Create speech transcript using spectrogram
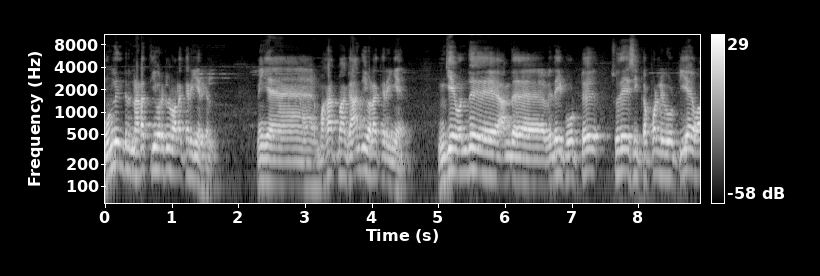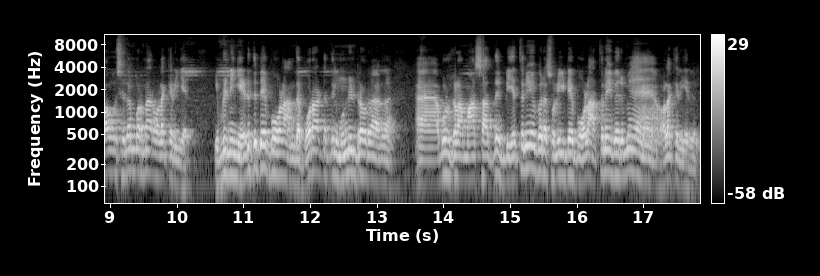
முன்னின்று நடத்தியவர்கள் வழக்கறிஞர்கள். நீங்கள் மகாத்மா காந்தி வழக்கறிஞர். இங்கே வந்து அந்த விதை போட்டு சுதேசி கப்பலை ஓட்டிய வாவு சிதம்பரனார் வழக்கறிஞர். இப்படி நீங்கள் எடுத்துகிட்டே போகலாம். அந்த போராட்டத்தில் முன்னின்றவர் அபுல் கலாம் ஆசாத் இப்படி எத்தனையோ பேரை சொல்லிக்கிட்டே போகலாம். அத்தனை பேருமே வழக்கறிஞர்கள்.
